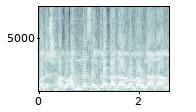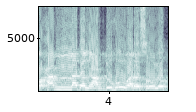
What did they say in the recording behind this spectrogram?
ونشهد ان سيدنا ومولانا محمدا عبده ورسوله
